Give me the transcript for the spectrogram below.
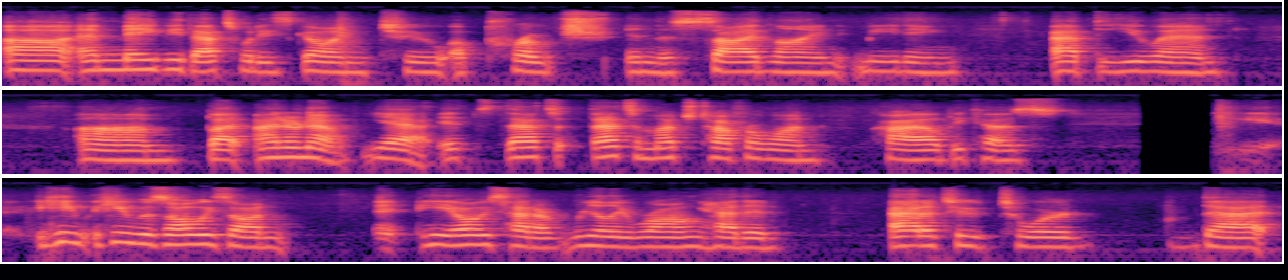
Uh, and maybe that's what he's going to approach in this sideline meeting at the UN um, but I don't know. Yeah, it's that's that's a much tougher one, Kyle, because he he was always on. He always had a really wrong-headed attitude toward that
